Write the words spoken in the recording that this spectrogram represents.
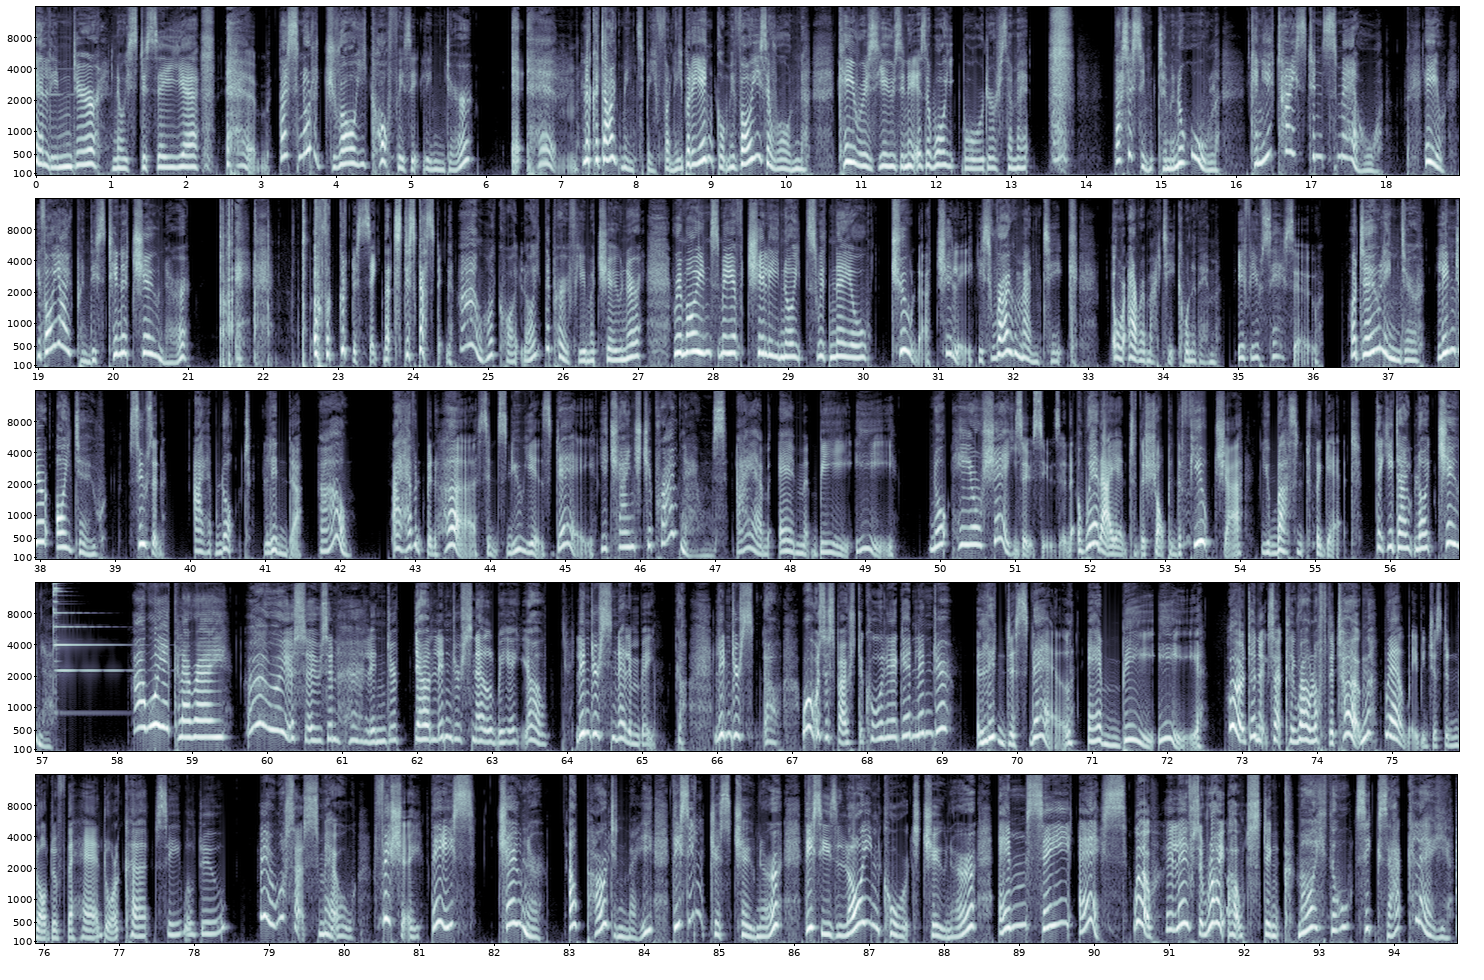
Hiya, Linda. Nice to see you. That's not a dry cough, is it, Linda? Look, I don't mean to be funny, but I ain't got my visor on. Kira's using it as a whiteboard or something. That's a symptom and all. Can you taste and smell? Here, if I open this tin of tuna. Oh, for goodness sake, that's disgusting. Oh, I quite like the perfume of tuna. Reminds me of chilly nights with Neil. Tuna chilly. is romantic. Or aromatic, one of them, if you say so. I do, Linda. Linda, I do. Susan, I am not Linda. Oh. I haven't been her since New Year's Day. You changed your pronouns. I am MBE. Not he or she. So, Susan, when I enter the shop in the future, you mustn't forget that you don't like tuna. How are you, Clarrie? How are you, Susan? Linda. Uh, Linder Snellby. Oh, Linda Snellenby. Oh, Linda. Oh, what was I supposed to call you again, Linda? Linda Snell, M.B.E. Oh, it didn't exactly roll off the tongue. Well, maybe just a nod of the head or a curtsy will do. Oh, what's that smell? Fishy. This? Tuna. Oh, pardon me. This isn't just tuna. This is line caught tuna. MCS. Well, it leaves a right old stink. My thoughts exactly.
